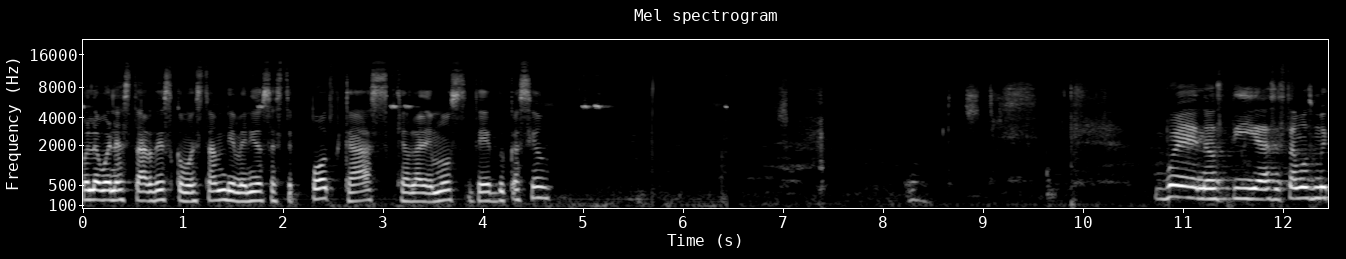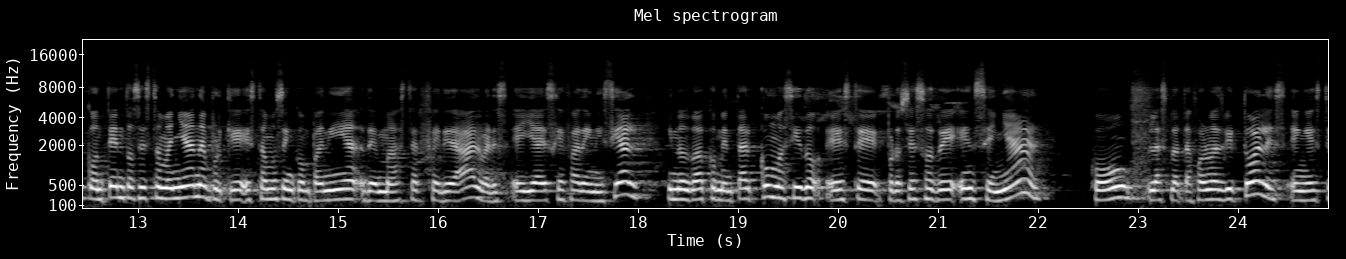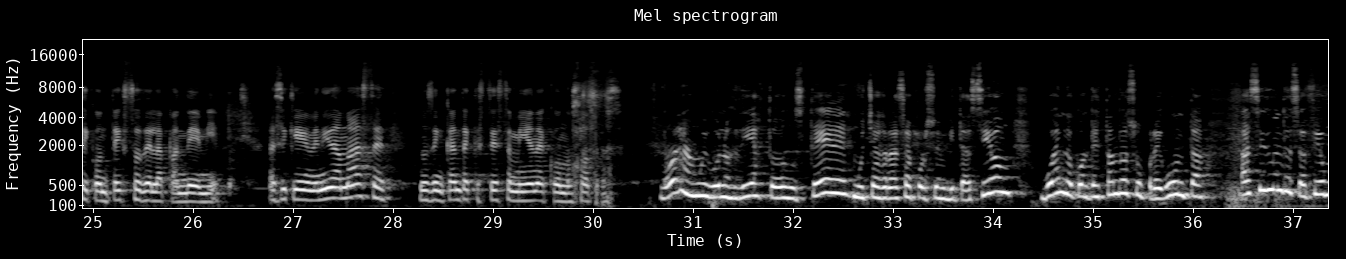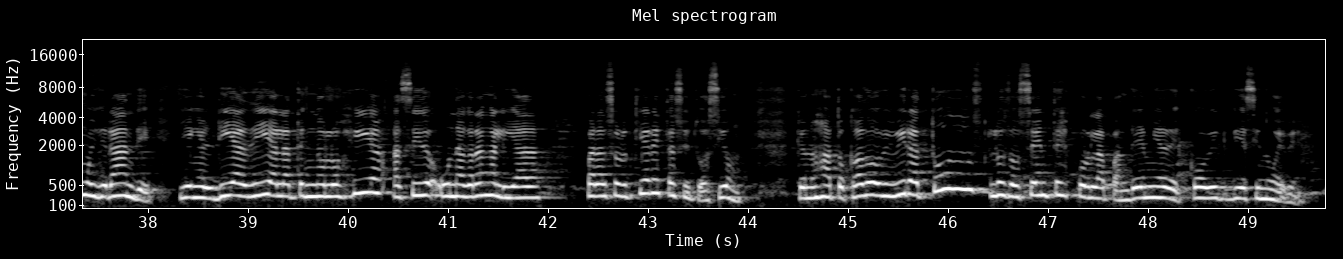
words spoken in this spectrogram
Hola, buenas tardes, ¿cómo están? Bienvenidos a este podcast que hablaremos de educación. Buenos días, estamos muy contentos esta mañana porque estamos en compañía de Master Ferida Álvarez. Ella es jefa de inicial y nos va a comentar cómo ha sido este proceso de enseñar con las plataformas virtuales en este contexto de la pandemia. Así que bienvenida Master, nos encanta que esté esta mañana con nosotros. Hola, muy buenos días a todos ustedes. Muchas gracias por su invitación. Bueno, contestando a su pregunta, ha sido un desafío muy grande y en el día a día la tecnología ha sido una gran aliada para sortear esta situación que nos ha tocado vivir a todos los docentes por la pandemia de COVID-19.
